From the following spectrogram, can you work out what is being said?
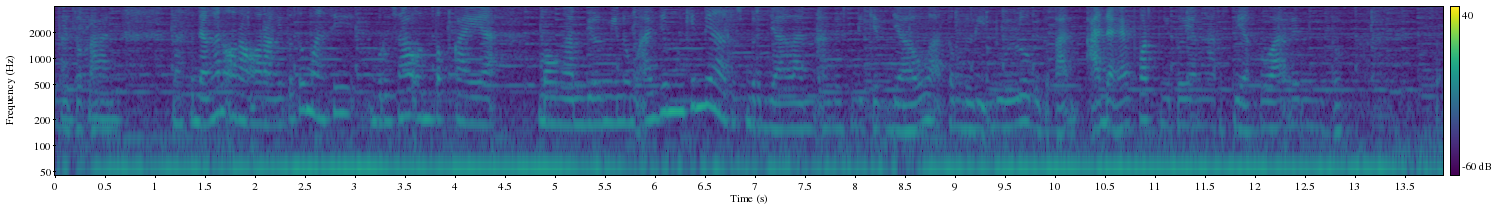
gitu kan. Nah, sedangkan orang-orang itu tuh masih berusaha untuk kayak mau ngambil minum aja mungkin dia harus berjalan agak sedikit jauh atau beli dulu gitu kan. Ada effort gitu yang harus dia keluarin gitu. So-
